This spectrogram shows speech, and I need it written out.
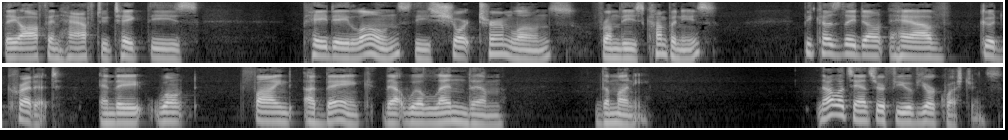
they often have to take these payday loans, these short term loans from these companies, because they don't have good credit and they won't find a bank that will lend them the money. Now let's answer a few of your questions.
